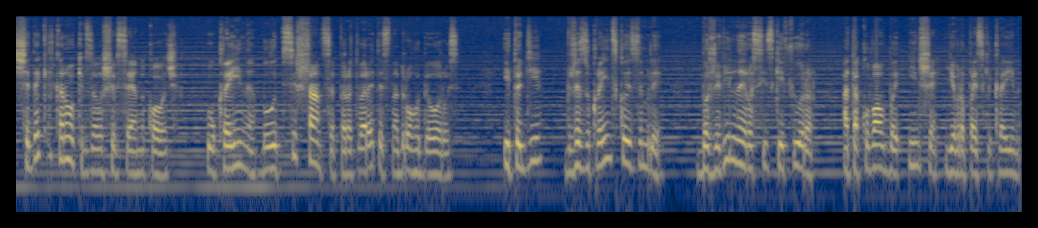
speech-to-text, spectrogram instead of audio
ще декілька років залишився Янукович, у України були всі шанси перетворитись на другу Білорусь. І тоді, вже з української землі, божевільний російський фюрер атакував би інші європейські країни.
